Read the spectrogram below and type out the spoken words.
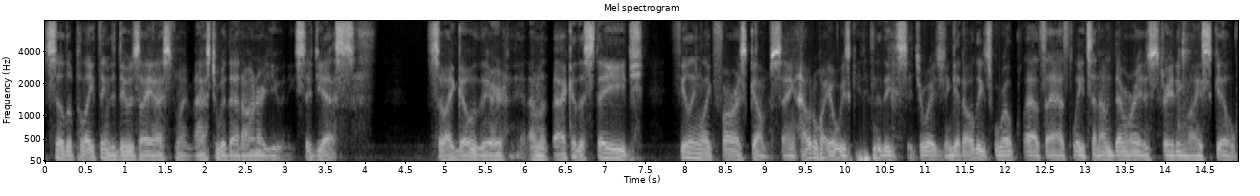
So the polite thing to do is I asked my master, would that honor you? And he said, yes. So I go there and I'm at the back of the stage feeling like Forrest Gump saying, how do I always get into these situations and get all these world class athletes? And I'm demonstrating my skill.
